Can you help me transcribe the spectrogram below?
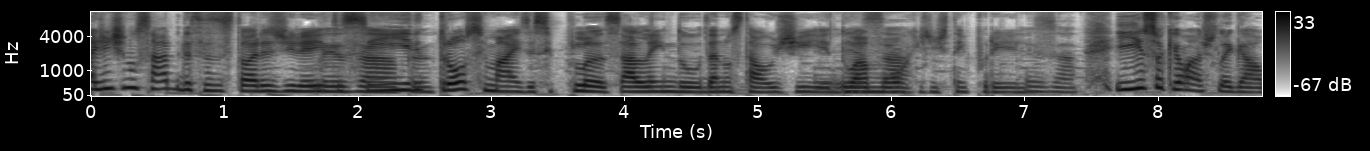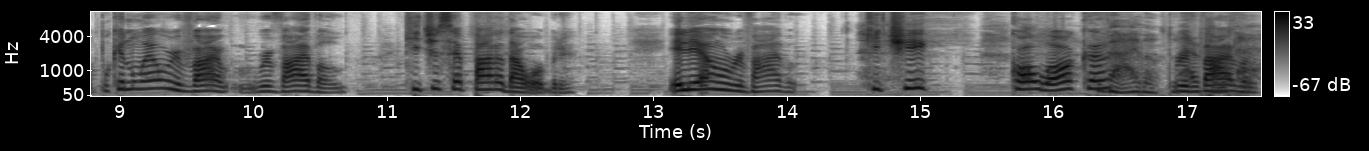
A gente não sabe dessas histórias direito, assim, e ele Exato. trouxe mais esse plus, além do, da nostalgia e do Exato. amor que a gente tem por eles. Exato. E isso que eu acho legal, porque não é um revi- revival que te separa da obra. Ele é um revival que te coloca Revival, revival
